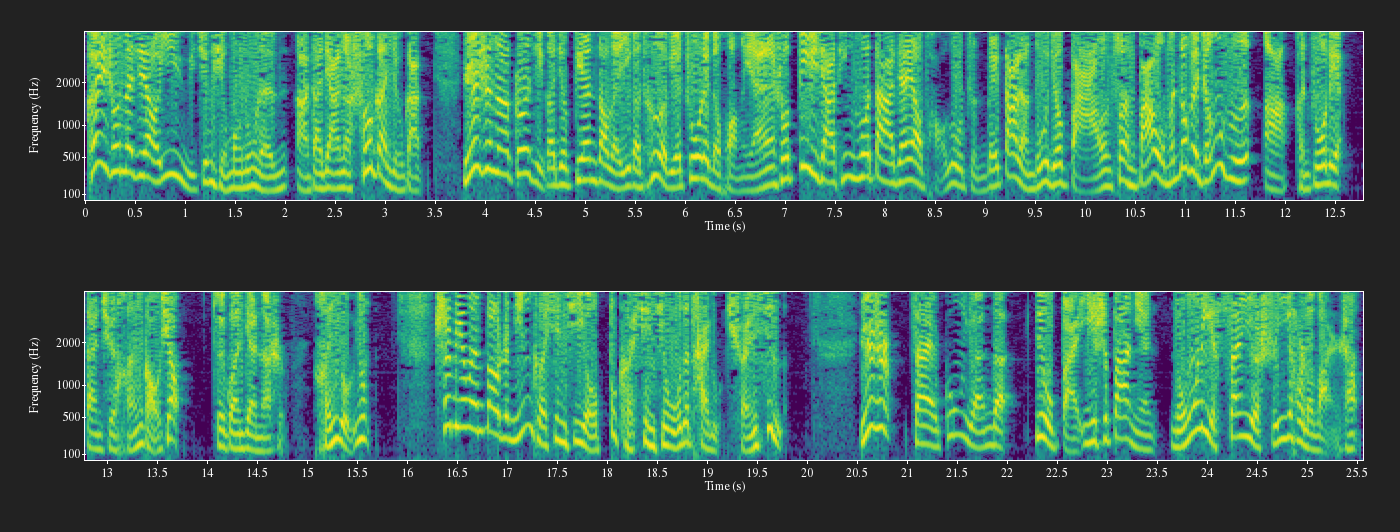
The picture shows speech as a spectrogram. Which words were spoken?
可以说那就叫一语惊醒梦中人啊！大家呢说干就干，于是呢哥几个就编造了一个特别拙劣的谎言，说陛下听说大家要跑路，准备大量毒酒，把算把我们都给整死啊！很拙劣，但却很搞笑。最关键的是很有用。士兵们抱着宁可信其有，不可信其无的态度，全信了。于是，在公元的六百一十八年农历三月十一号的晚上，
